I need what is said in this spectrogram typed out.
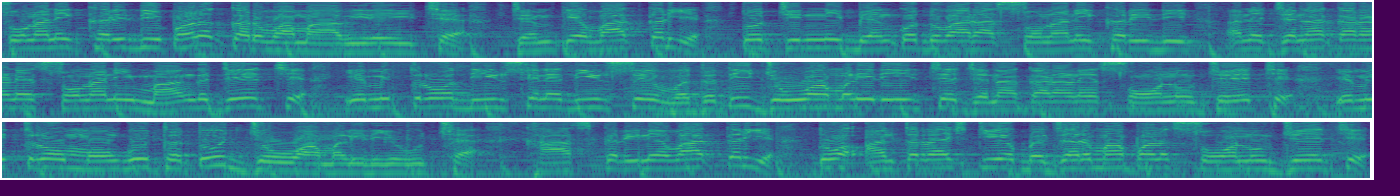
સોનાની ખરીદી પણ કરવામાં આવી રહી છે. જેમ કે વાત કરીએ તો ચીનની બેંકો દ્વારા સોનાની ખરીદી અને જેના કારણે સોનાની માંગ જે છે એ મિત્રો દિવસે ને દિવસે વધતી જોવા મળી રહી છે. જેના કારણે સોનું જે છે, એ મિત્રો મોંઘું થતું જોવા મળી રહ્યું છે. ખાસ કરીને વાત કરીએ તો આંતરરાષ્ટ્રીય બજારમાં પણ સોનું જે છે,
